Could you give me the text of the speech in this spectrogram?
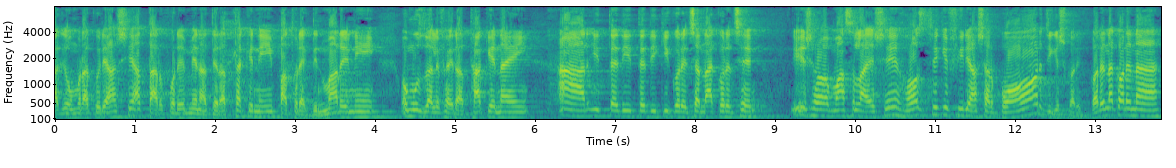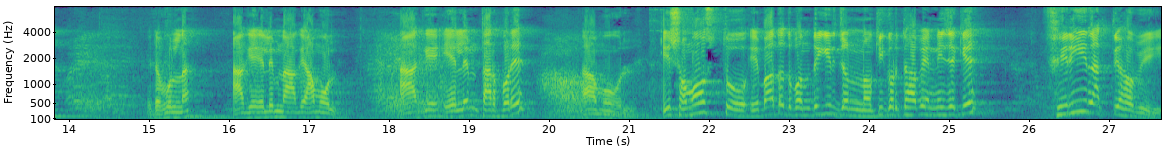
আগে উমরা করে আসে, আর তারপরে মেনাতে রাত থাকেনি পাথর একদিন মারেনি ও মুজদালিফাই রাত থাকে নাই, আর ইত্যাদি ইত্যাদি, কি করেছে, না করেছে। এসব মাসলা এসে হজ থেকে ফিরে আসার পর জিজ্ঞেস করে। করে না করে না? এটা ভুল না। আগে এলেম না, আগে আমল। আগে এলেম, তারপরে আমল। এই সমস্ত এবাদত বন্দীগীর জন্য কি করতে হবে? নিজেকে ফ্রি রাখতে হবে।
